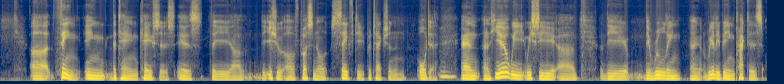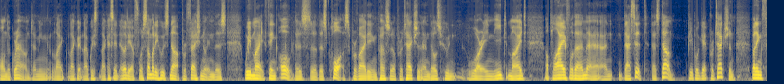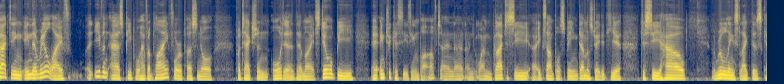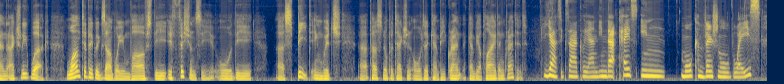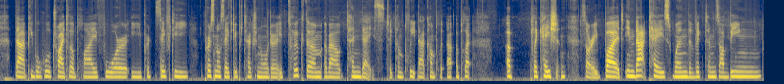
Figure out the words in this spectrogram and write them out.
uh, thing in the ten cases is the uh, the issue of personal safety protection order, and and here we we see uh, the the ruling uh, really being practiced on the ground. I mean, like like like we like I said earlier, for somebody who's not professional in this, we might think, oh, there's uh, this clause providing personal protection, and those who who are in need might apply for them, and, and that's it, that's done people get protection. But in fact, in, in the real life, uh, even as people have applied for a personal protection order, there might still be uh, intricacies involved. And, and, and I'm glad to see uh, examples being demonstrated here to see how rulings like this can actually work. One typical example involves the efficiency or the uh, speed in which uh, personal protection order can be grant can be applied and granted. Yes, exactly. And in that case, in more conventional ways, that people who try to apply for a safety, personal safety protection order, it took them about ten days to complete that complete uh, apply, application. Sorry, but in that case, when the victims are being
